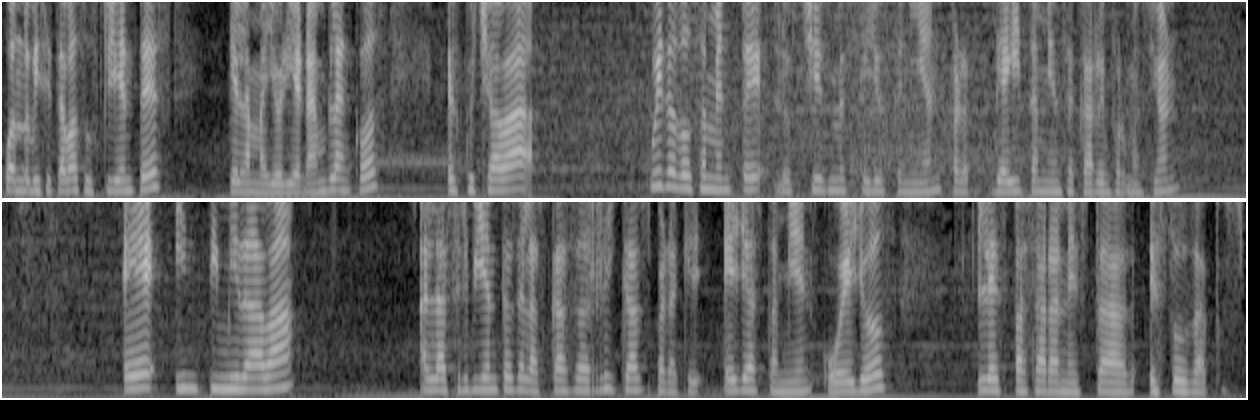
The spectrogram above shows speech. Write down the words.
Cuando visitaba a sus clientes, que la mayoría eran blancos, escuchaba cuidadosamente los chismes que ellos tenían para de ahí también sacar la información e intimidaba a las sirvientes de las casas ricas para que ellas también o ellos les pasaran estos datos.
